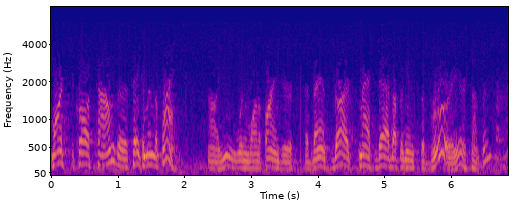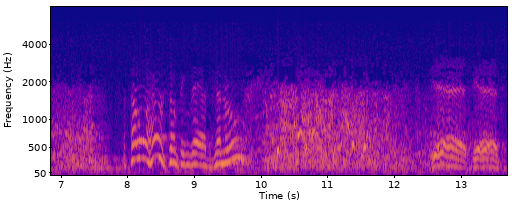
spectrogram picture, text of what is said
marched across town to take them in the flank. Now, you wouldn't want to find your advance guard smack dab up against a brewery or something. The fellow has something there, General. Yes, yes.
